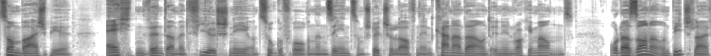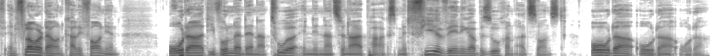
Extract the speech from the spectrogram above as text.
Zum Beispiel echten Winter mit viel Schnee und zugefrorenen Seen zum Schlittschuhlaufen in Kanada und in den Rocky Mountains. Oder Sonne und Beachlife in Florida und Kalifornien. Oder die Wunder der Natur in den Nationalparks mit viel weniger Besuchern als sonst. Oder, oder, oder.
